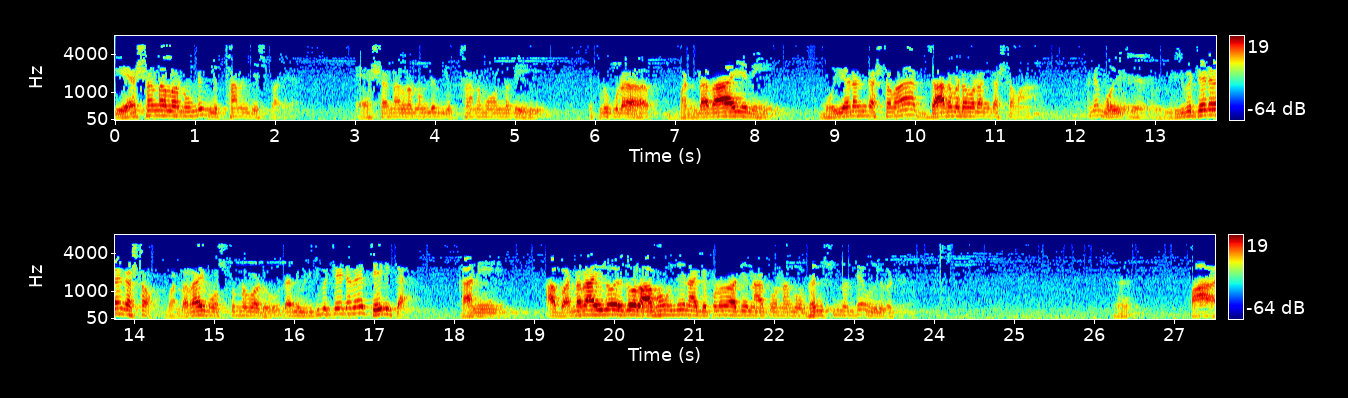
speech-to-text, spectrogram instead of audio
ఈ ఏషణల నుండి వ్యుత్థానం చేసి పారేయాలి. ఏషణల నుండి వ్యుత్థానము అన్నది ఎప్పుడు కూడా బండరాయిని మొయ్యడం కష్టమా జారవిడవడం కష్టమా? అంటే మొయ్య విడిచిపెట్టేయడమే కష్టం. బండరాయి మోస్తున్నవాడు దాన్ని విడిచిపెట్టేయడమే తేలిక. కానీ ఆ బండరాయిలో ఏదో లాభం ఉంది నాకు ఎప్పుడో అది నాకు నన్ను ఉద్ధరిస్తుందంటే వదిలిపెట్టడం. పా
